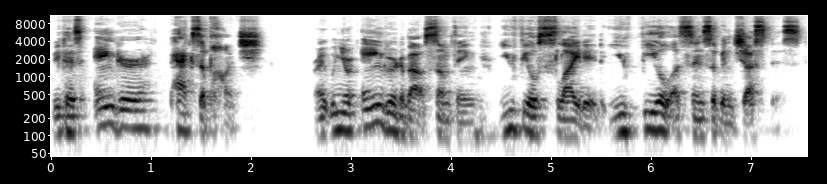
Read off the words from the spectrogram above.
because anger packs a punch, right? When you're angered about something, you feel slighted, you feel a sense of injustice,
